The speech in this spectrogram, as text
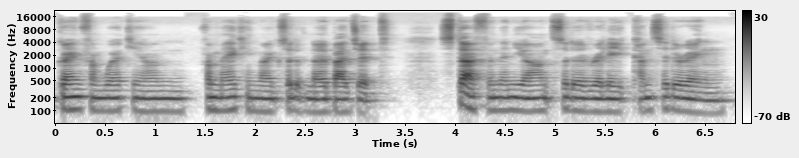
going from working on from making like sort of no budget stuff and then you aren't sort of really considering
